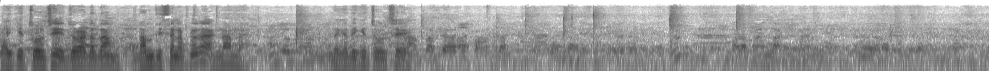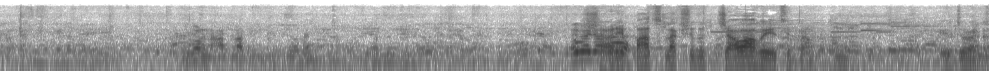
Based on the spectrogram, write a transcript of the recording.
ভাইকে চলছে? জোড়াটা দাম? দাম দিচ্ছেন আপনারা? না না। দেখা দেখি চলছে। সাড়ে পাঁচ লাখ শুধু চাওয়া হয়েছে দাম। এর জোড়াটা।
